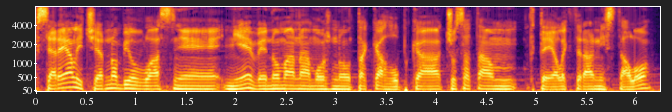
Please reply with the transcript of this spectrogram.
V seriáli Černobyl vlastne nie je venovaná možno taká hĺbka, čo sa tam v tej elektrárni stalo,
